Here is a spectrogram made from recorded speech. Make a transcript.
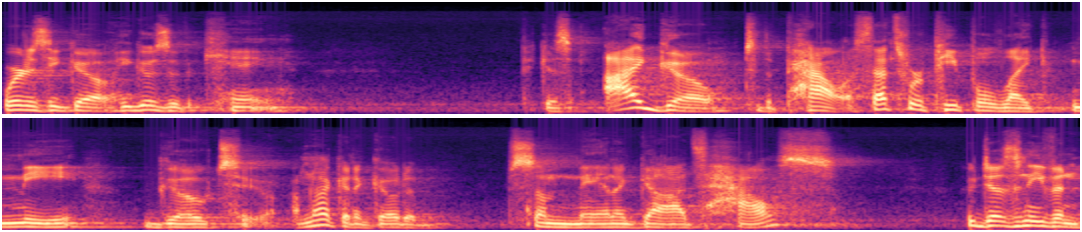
Where does he go? He goes to the king. Because I go to the palace. That's where people like me go to. I'm not going to go to some man of God's house who doesn't even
